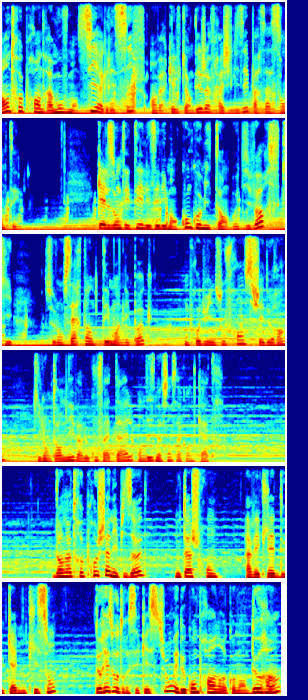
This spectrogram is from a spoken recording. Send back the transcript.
entreprendre un mouvement si agressif envers quelqu'un déjà fragilisé par sa santé? Quels ont été les éléments concomitants au divorce qui, selon certains témoins de l'époque, ont produit une souffrance chez Derain qui l'ont emmené vers le coup fatal en 1954 Dans notre prochain épisode, nous tâcherons, avec l'aide de Camille Clisson, de résoudre ces questions et de comprendre comment Derain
